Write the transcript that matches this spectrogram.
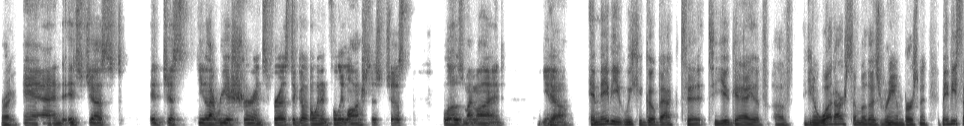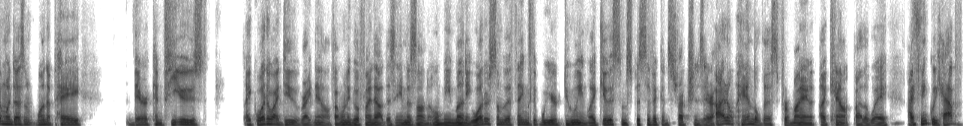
Right. And it's just it just you know that reassurance for us to go in and fully launch this just blows my mind you yeah. know? And maybe we could go back to to you gay of of you know what are some of those reimbursement? Maybe someone doesn't want to pay they're confused like what do i do right now? If i want to go find out does amazon owe me money? What are some of the things that we are doing? Like give us some specific instructions there. I don't handle this for my account by the way. I think we have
